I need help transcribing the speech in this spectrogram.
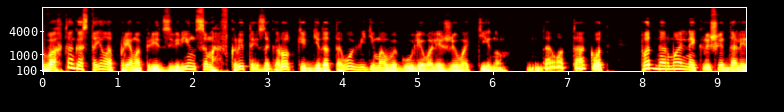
Вахтага стояла прямо перед зверинцем, в крытой загородке, где до того, видимо, выгуливали животину. Да вот так вот, под нормальной крышей дали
